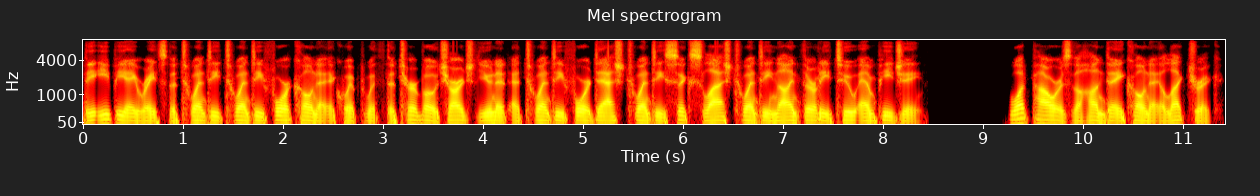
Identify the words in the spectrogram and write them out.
The EPA rates the 2024 Kona equipped with the turbocharged unit at 24-26-2932 mpg. What powers the Hyundai Kona Electric?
